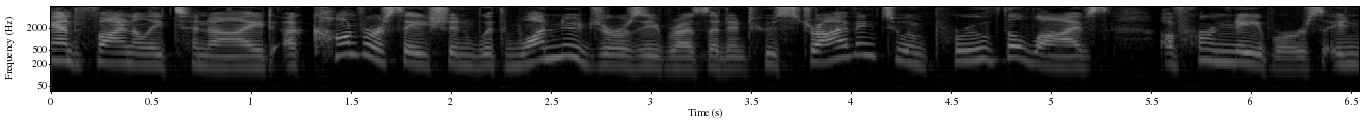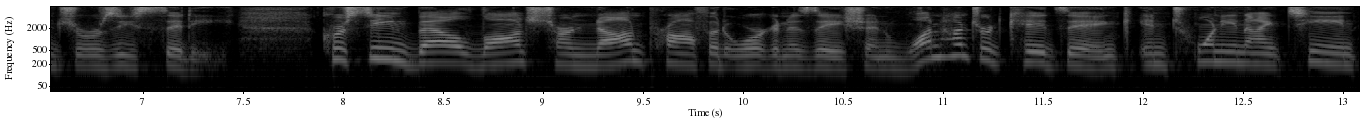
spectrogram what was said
And finally, tonight, a conversation with one New Jersey resident who's striving to improve the lives of her neighbors in Jersey City. Christine Bell launched her nonprofit organization, 100 Kids Inc., in 2019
